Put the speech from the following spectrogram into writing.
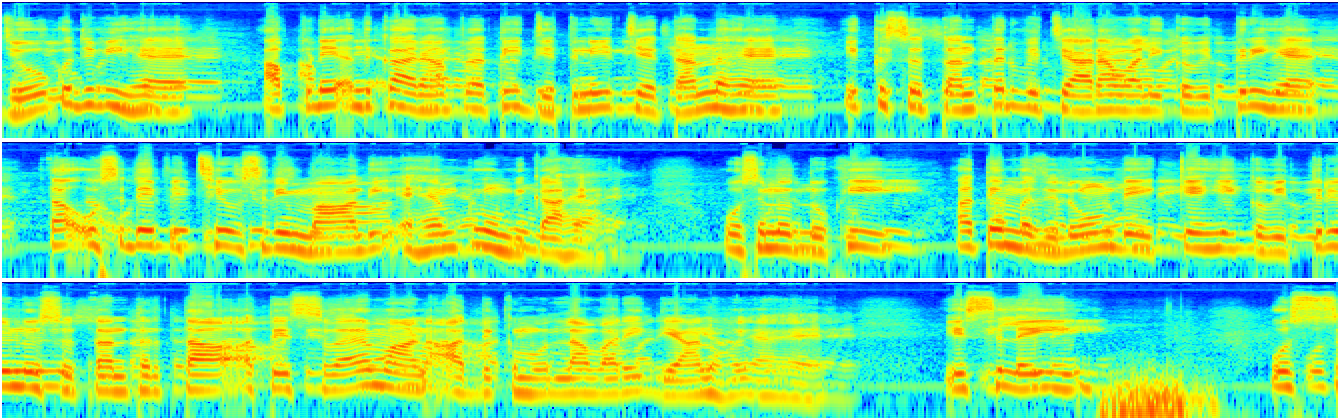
ਜੋ ਕੁਝ ਵੀ ਹੈ, ਆਪਣੇ ਅਧਿਕਾਰਾਂ ਪ੍ਰਤੀ ਜਿਤਨੀ ਚੇਤਨ ਹੈ, ਇੱਕ ਸੁਤੰਤਰ ਵਿਚਾਰਾਂ ਵਾਲੀ ਕਵਿਤਰੀ ਹੈ, ਤਾਂ ਉਸ ਦੇ ਪਿੱਛੇ ਉਸ ਦੀ ਮਾਂ ਦੀ ਅਹਿਮ ਭੂਮਿਕਾ ਹੈ। ਉਸ ਨੂੰ ਦੁਖੀ ਅਤੇ ਮਜ਼ਲੂਮ ਦੇਖ ਕੇ ਹੀ ਕਵਿਤਰੀ ਨੂੰ ਸੁਤੰਤਰਤਾ ਅਤੇ ਸਵੈਮਾਨ ਆਦਿਕ ਮੁੱਲਾਂ ਬਾਰੇ ਗਿਆਨ ਹੋਇਆ ਹੈ। ਇਸ ਲਈ ਉਸ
